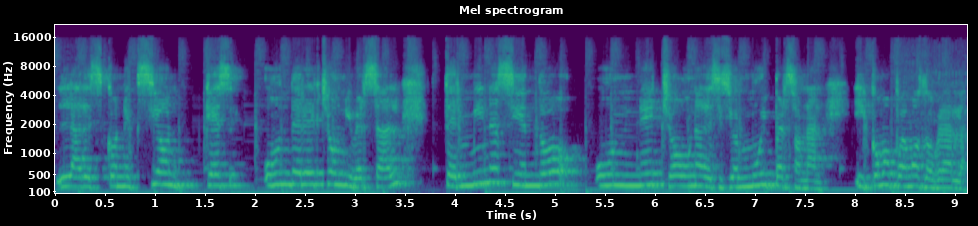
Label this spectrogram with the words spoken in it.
la desconexión, que es un derecho universal, termina siendo un hecho, una decisión muy personal y cómo podemos lograrla.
